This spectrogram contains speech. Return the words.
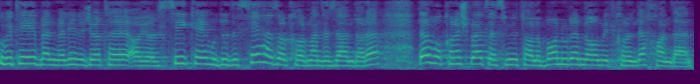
کمیته بین‌المللی نجات آیارسی که حدود 3000 کارمند زن دارد در واکنش به تصمیم طالبان را ناامید کننده خواندند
